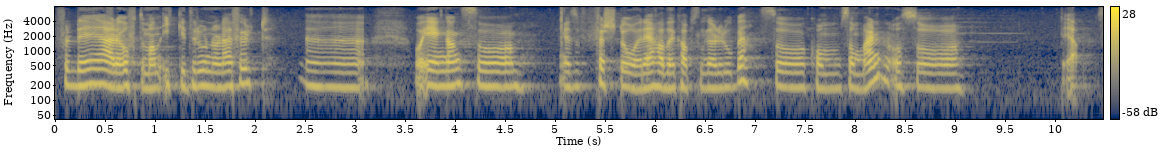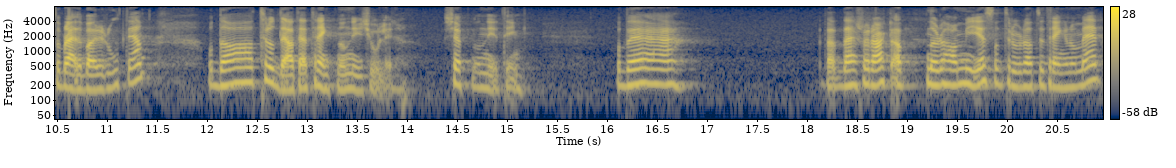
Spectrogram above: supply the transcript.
For det er det ofte man ikke tror når det er fullt. Uh, og en gang så altså Første året jeg hadde kapselgarderobe, så kom sommeren, og så, ja, så blei det bare rot igjen. Og da trodde jeg at jeg trengte noen nye kjoler. Kjøpte noen nye ting. Og det, det er så rart at når du har mye, så tror du at du trenger noe mer.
